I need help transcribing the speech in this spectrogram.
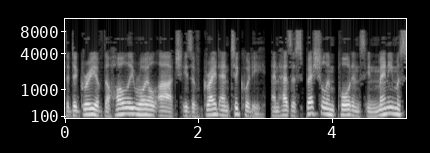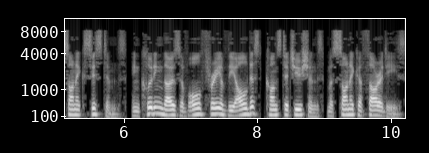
The degree of the Holy Royal Arch is of great antiquity, and has a special importance in many Masonic systems, including those of all three of the oldest constitutions Masonic authorities,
